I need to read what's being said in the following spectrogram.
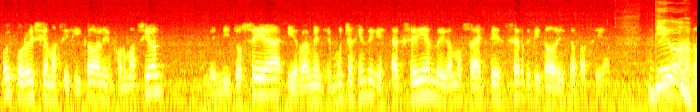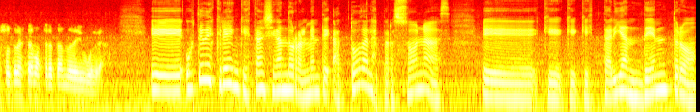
Hoy por hoy se ha masificado la información bendito sea, y realmente hay mucha gente que está accediendo, digamos, a este certificado de discapacidad. Diego, nosotros estamos tratando de divulgar. Eh, ¿Ustedes creen que están llegando realmente a todas las personas eh, que, que, estarían dentro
